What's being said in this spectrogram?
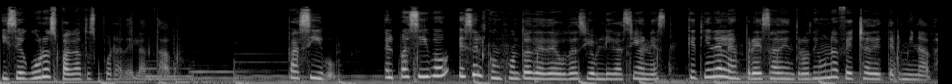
y seguros pagados por adelantado. Pasivo. El pasivo es el conjunto de deudas y obligaciones que tiene la empresa dentro de una fecha determinada.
